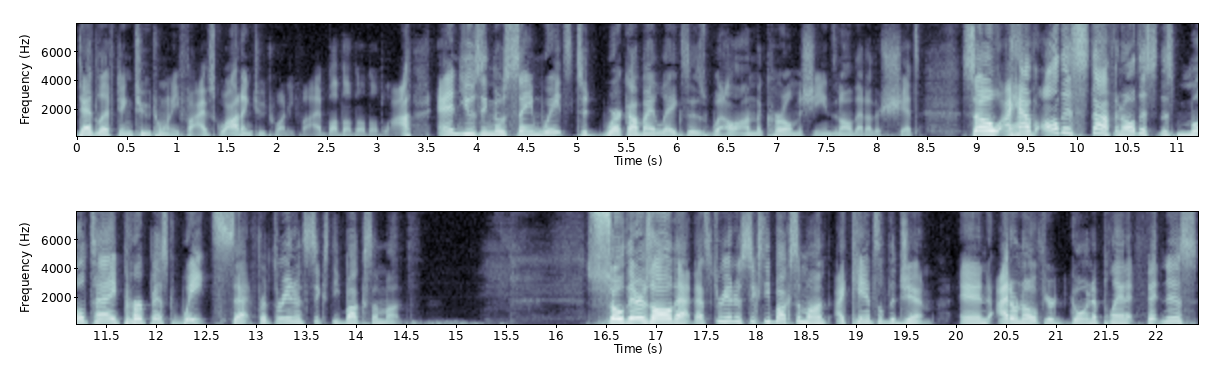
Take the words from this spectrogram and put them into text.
deadlifting 225, squatting 225, blah blah blah blah blah, and using those same weights to work on my legs as well on the curl machines and all that other shit. So I have all this stuff and all this this multi-purposed weight set for 360 bucks a month. So there's all that. That's 360 bucks a month. I canceled the gym. And I don't know if you're going to Planet Fitness,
